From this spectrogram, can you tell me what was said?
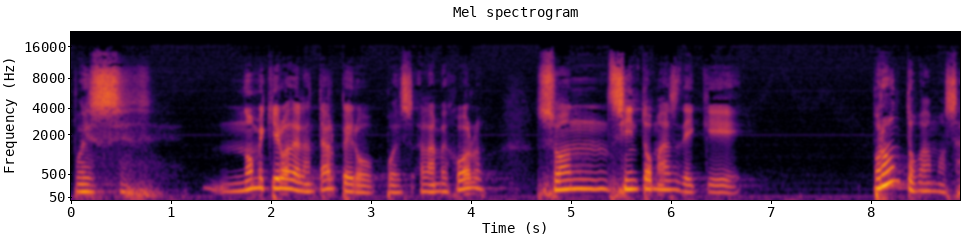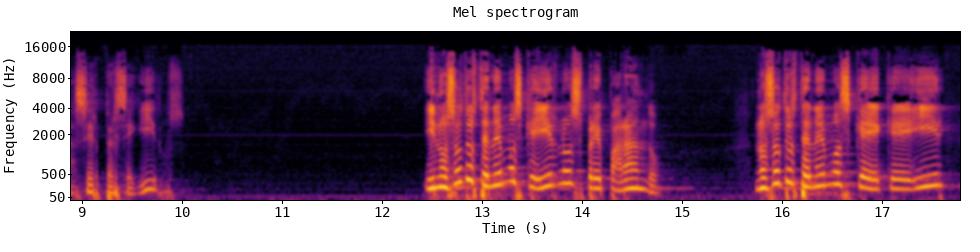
pues no me quiero adelantar, pero pues a lo mejor son síntomas de que pronto vamos a ser perseguidos. Y nosotros tenemos que irnos preparando. Nosotros tenemos que, ir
